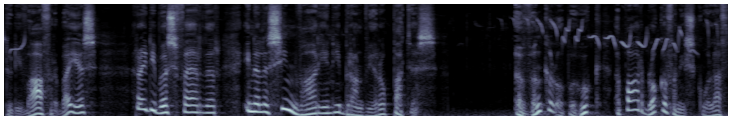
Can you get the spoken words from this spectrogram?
Toe die wa verby is, ry die bus verder en hulle sien waarheen die brandweer op pad is. 'n Winkel op 'n hoek, 'n paar blokke van die skool af,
